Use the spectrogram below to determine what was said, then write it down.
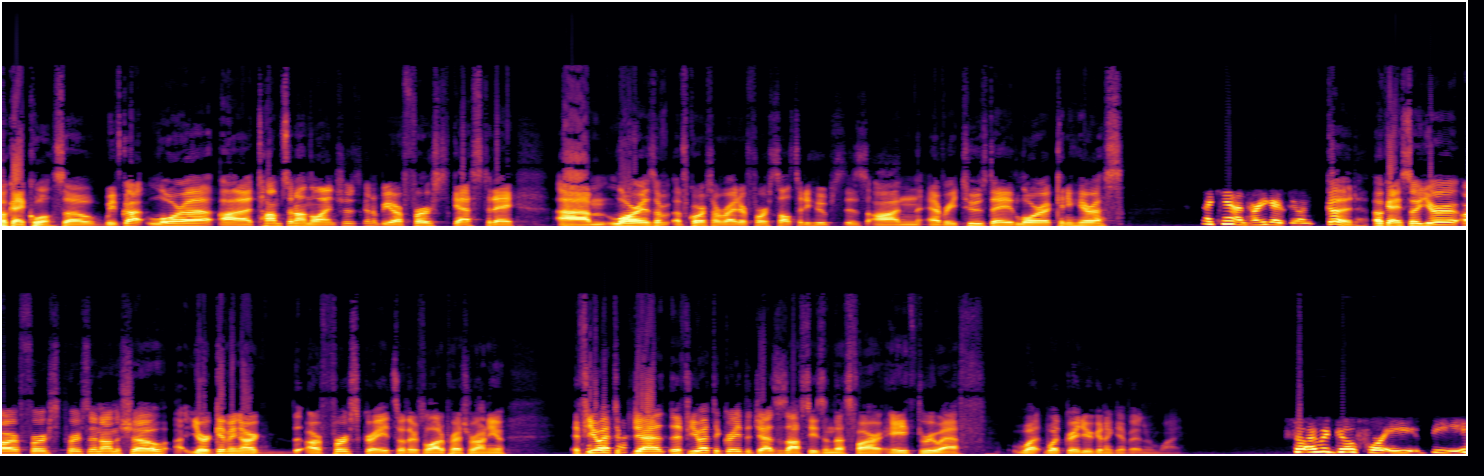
Okay, cool. So we've got Laura uh, Thompson on the line. She's going to be our first guest today. Um, Laura is, of course, our writer for Salt City Hoops. is on every Tuesday. Laura, can you hear us? I can. How are you guys doing? Good. Okay, so you're our first person on the show. You're giving our our first grade, so there's a lot of pressure on you. If you had to jazz, if you had to grade the Jazz's offseason thus far, A through F, what what grade are you going to give it and why? So I would go for a B,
